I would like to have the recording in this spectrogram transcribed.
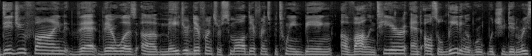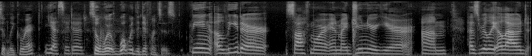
did you find that there was a major difference or small difference between being a volunteer and also leading a group, which you did recently, correct? Yes, I did. So, wh- what were the differences? Being a leader, sophomore and my junior year um, has really allowed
